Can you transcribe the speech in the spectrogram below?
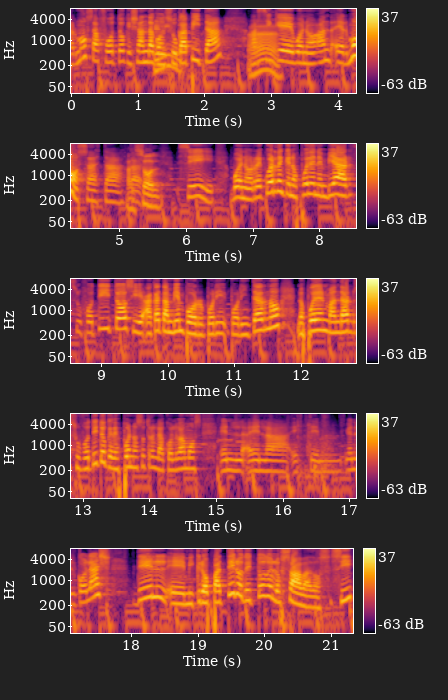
hermosa foto que ya anda Qué con su capita. Así Ah. que, bueno, anda, hermosa está. Al sol. Sí, bueno, recuerden que nos pueden enviar sus fotitos y acá también por, por, por interno nos pueden mandar su fotito que después nosotros la colgamos en, la, en, la, este, en el collage del eh, micropatero de todos los sábados, ¿sí?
